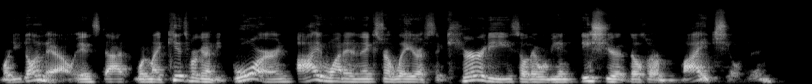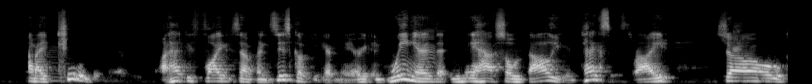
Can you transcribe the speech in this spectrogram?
what you don't know is that when my kids were going to be born, I wanted an extra layer of security so there would be an issue that those were my children, and I couldn't get married. I had to fly to San Francisco to get married and wing it mm. that may have some value in Texas, right? So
